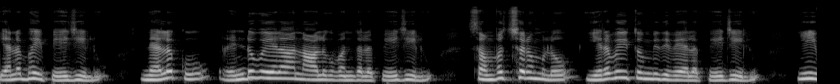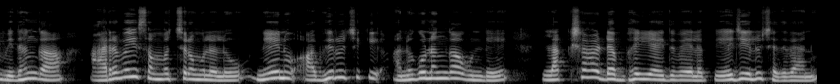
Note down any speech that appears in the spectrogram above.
ఎనభై పేజీలు నెలకు రెండు వేల నాలుగు వందల పేజీలు సంవత్సరములో ఇరవై తొమ్మిది వేల పేజీలు. ఈ విధంగా అరవై సంవత్సరములలో నేను అభిరుచికి అనుగుణంగా ఉండే లక్షా డెబ్భై ఐదు వేల పేజీలు చదివాను.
